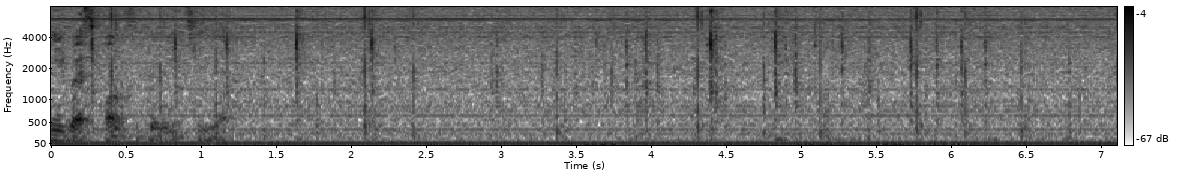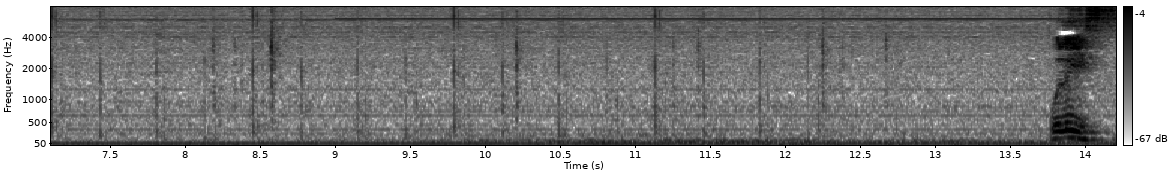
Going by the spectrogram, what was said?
irresponsibility. Police.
